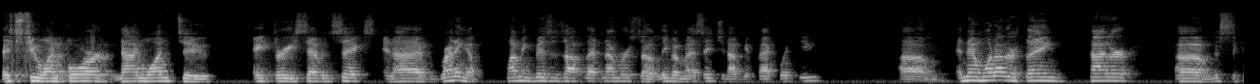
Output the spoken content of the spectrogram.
It's 214 912 8376. And I'm running a plumbing business off of that number. So leave a message and I'll get back with you. Um, and then one other thing, Tyler, um, this is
